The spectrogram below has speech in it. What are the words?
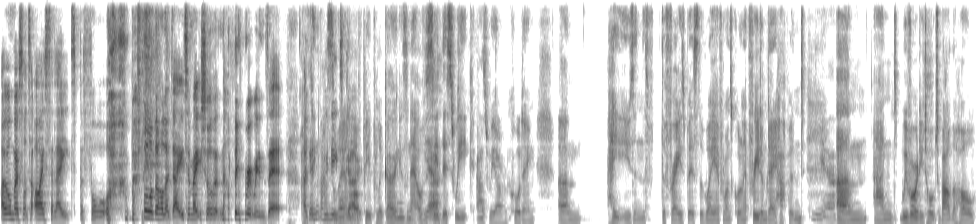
I almost want to isolate before before the holiday to make sure that nothing ruins it. I, I think think we that's need the way a lot of people are going, isn't it? Obviously, Yeah. this week, as we are recording, um, I hate using the, the phrase, but it's the way everyone's calling it. Freedom Day happened, Yeah. um, and we've already talked about the whole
